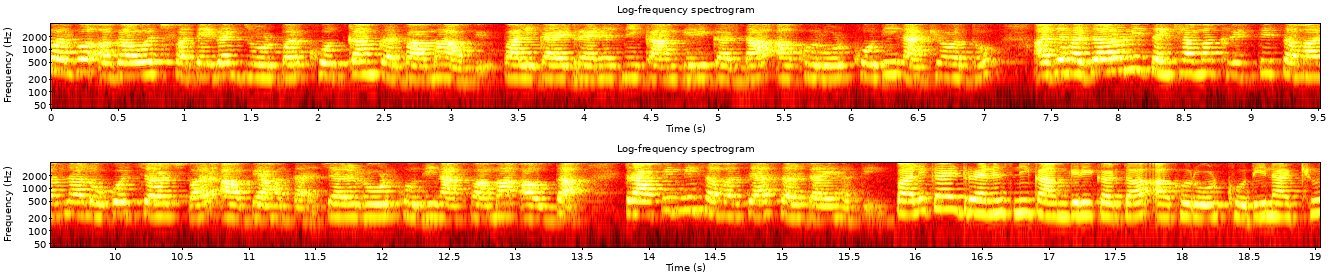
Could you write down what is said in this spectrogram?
પર્વ અગાઉ જ ફતેગંજ રોડ પર ખોદકામ કરવામાં આવ્યું. પાલિકાએ ડ્રેનેજની કામગીરી કરતા આખો રોડ ખોદી નાખ્યો હતો. આજે હજારોની સંખ્યામાં ખ્રિસ્તી સમાજના લોકો ચર્ચ પર આવ્યા હતા. જ્યારે રોડ ખોદી નાખવામાં આવતા ટ્રાફિકની સમસ્યા સર્જાઈ હતી. પાલિકાએ ડ્રેનેજની કામગીરી કરતા આખો રોડ ખોદી નાખ્યો.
